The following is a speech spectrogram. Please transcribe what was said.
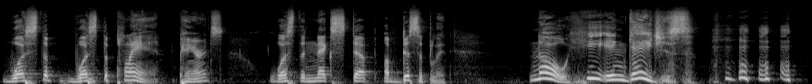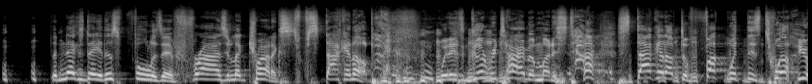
what's the what's the plan, parents? What's the next step of discipline?" No, he engages. the next day, this fool is at Fry's Electronics stocking up with his good retirement money, stock, stocking up to fuck with this 12 year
